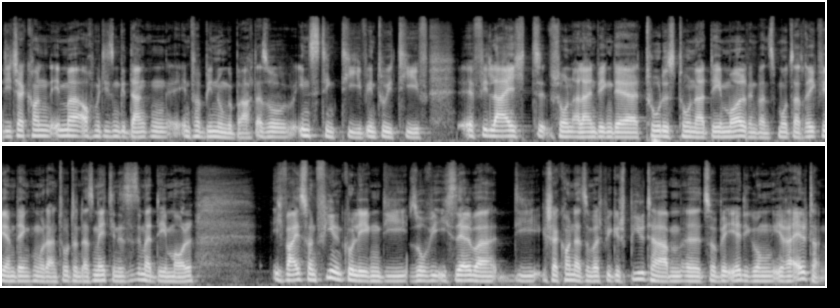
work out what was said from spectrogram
die Chaconne immer auch mit diesem Gedanken in Verbindung gebracht, also instinktiv, intuitiv. Äh, vielleicht schon allein wegen der Todestonart D-Moll, wenn wir ans Mozart Requiem denken oder an Tod und das Mädchen, es ist immer D-Moll. Ich weiß von vielen Kollegen, die, so wie ich selber, die Chaconne zum Beispiel gespielt haben äh, zur Beerdigung ihrer Eltern.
